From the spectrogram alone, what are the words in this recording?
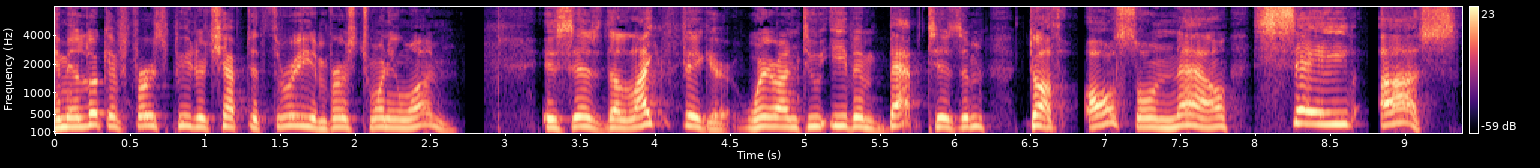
Amen. Look at 1 Peter chapter 3 and verse 21. It says, The like figure whereunto even baptism doth also now save us.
